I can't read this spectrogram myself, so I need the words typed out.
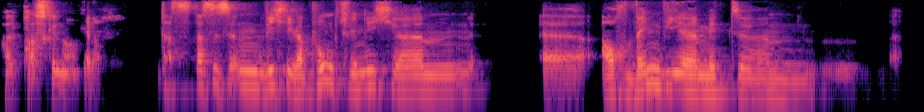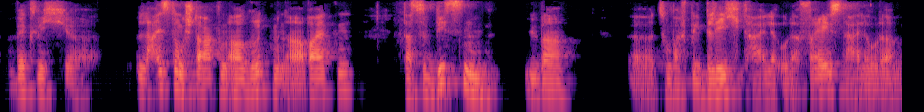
halt passgenau. Genau. Das, das ist ein wichtiger Punkt, finde ich. Ähm, äh, auch wenn wir mit ähm, wirklich äh, leistungsstarken Algorithmen arbeiten, das Wissen über äh, zum Beispiel Blechteile oder Frästeile oder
